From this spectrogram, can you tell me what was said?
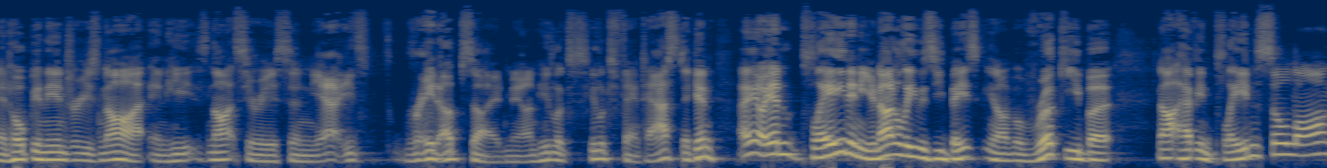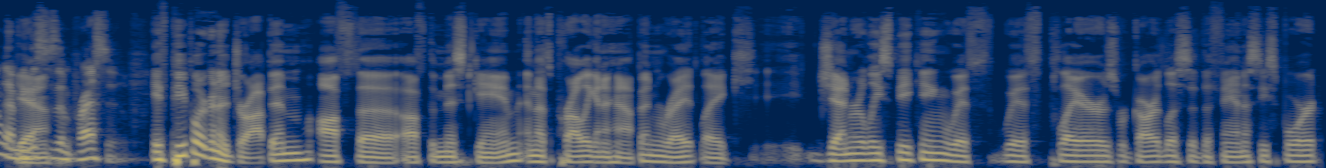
and hoping the injury is not, and he's not serious. And yeah, he's great upside, man. He looks he looks fantastic. And uh, you know, he hadn't played in a. Not only was he basically you know a rookie, but not having played in so long. I mean, yeah. this is impressive. If people are going to drop him off the off the missed game, and that's probably going to happen, right? Like generally speaking, with with players, regardless of the fantasy sport,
